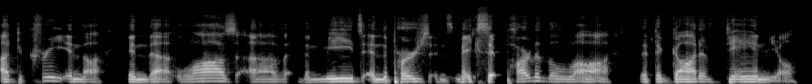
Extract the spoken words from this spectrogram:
a decree in the in the laws of the Medes and the Persians, makes it part of the law that the God of Daniel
